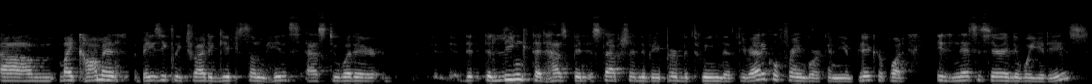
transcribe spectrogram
Um, my comments basically try to give some hints as to whether the, the, link that has been established in the paper between the theoretical framework and the empirical part is necessary in the way it is.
